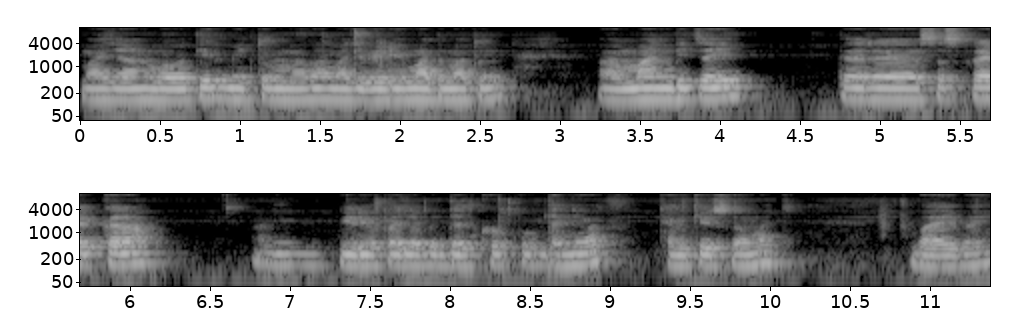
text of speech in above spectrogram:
माझ्या अनुभवातील मी तुम्हाला माझ्या व्हिडिओ माध्यमातून मांडली जाईल. तर सबस्क्राईब करा आणि व्हिडिओ पाहिल्याबद्दल खूप खूप धन्यवाद. Thank you so much bye bye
